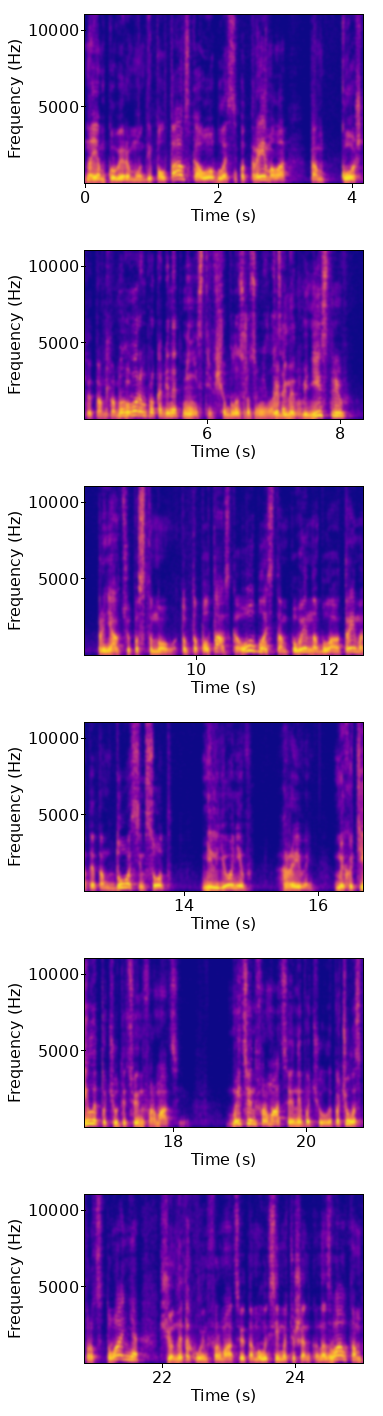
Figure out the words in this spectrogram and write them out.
на ямковий ремонт. І Полтавська область отримала там кошти. Там, там, Ми говоримо про кабінет міністрів, що було зрозуміло. Це- Кабінет міністрів прийняв цю постанову. Тобто Полтавська область там повинна була отримати там до 700 мільйонів гривень. Ми хотіли почути цю інформацію. Ми цю інформацію не почули. Почули спростування, що не таку інформацію там Олексій Матюшенко назвав там,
